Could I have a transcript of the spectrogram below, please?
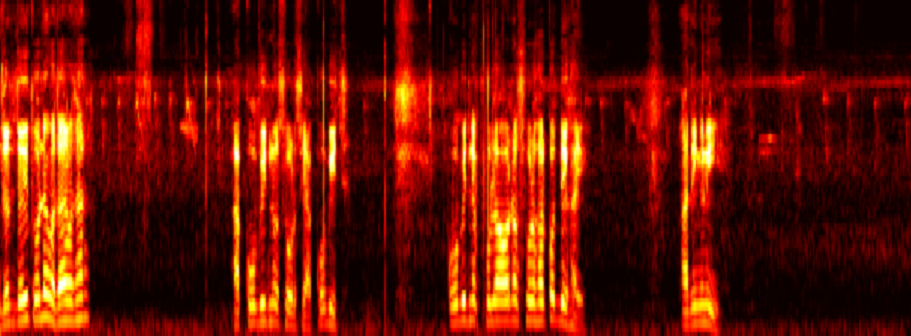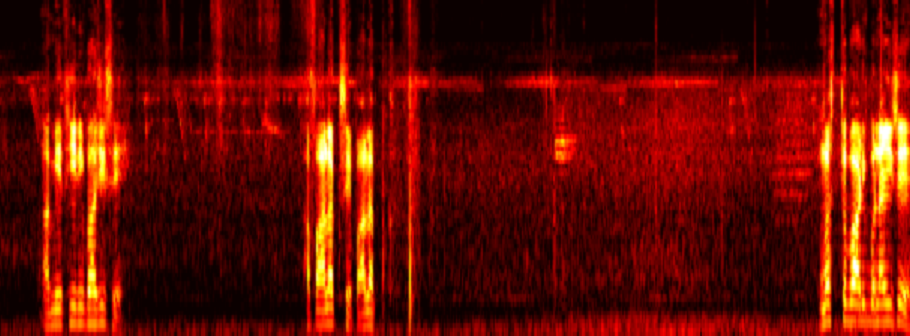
જલ્દી જલ્દી ને વધારે વધારે. આ કોબીજનો છોડ છે આ કોબીજ. કોબીજને ફૂલાવાનો છોડ હરકો જ દેખાય. આ રીંગણી. આ મેથીની ભાજી છે. આ પાલક છે પાલક. મસ્ત વાડી બનાવી છે,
